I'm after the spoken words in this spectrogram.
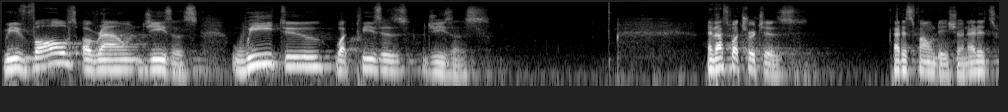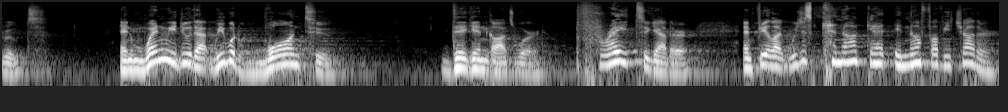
revolves around Jesus. We do what pleases Jesus. And that's what church is at its foundation, at its root. And when we do that, we would want to dig in God's Word, pray together, and feel like we just cannot get enough of each other.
